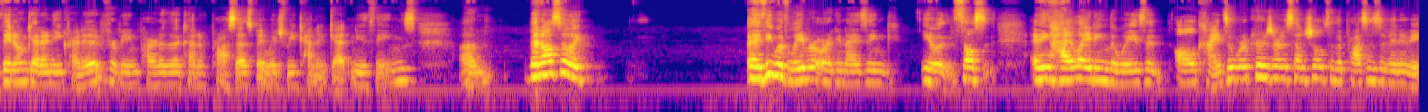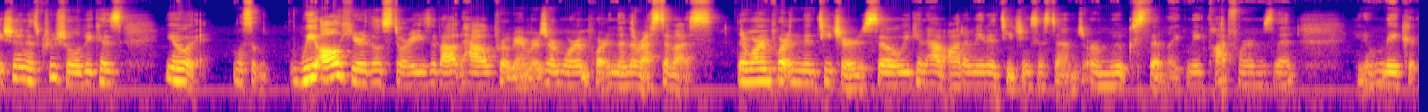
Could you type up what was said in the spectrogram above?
they don't get any credit for being part of the kind of process by which we kind of get new things. Um, then also like, I think with labor organizing, you know, it's also I think highlighting the ways that all kinds of workers are essential to the process of innovation is crucial because, you know, listen, we all hear those stories about how programmers are more important than the rest of us. They're more important than teachers, so we can have automated teaching systems or MOOCs that like make platforms that, you know, make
